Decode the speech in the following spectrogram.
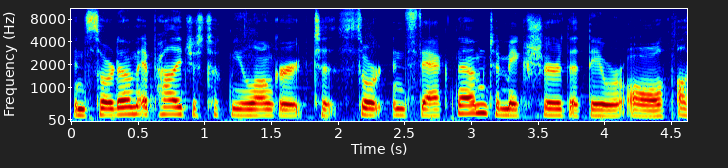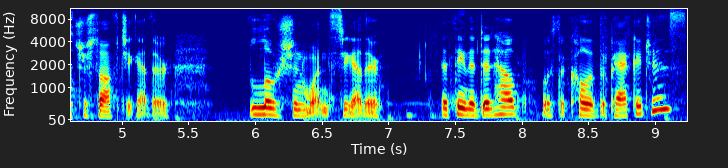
and sort them. It probably just took me longer to sort and stack them to make sure that they were all ultra soft together, lotion ones together. The thing that did help was the color of the packages.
